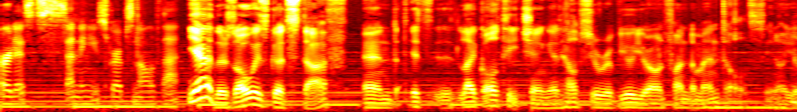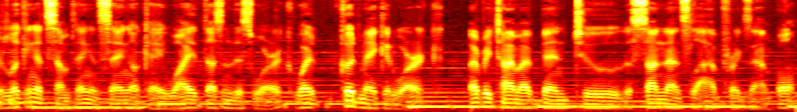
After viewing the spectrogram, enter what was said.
artists sending you scripts and all of that? Yeah, there's always good stuff. And it's like all teaching, it helps you review your own fundamentals. You know, you're mm-hmm. looking at something and saying, okay, why doesn't this work? What could make it work? Every time I've been to the Sundance Lab, for example,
